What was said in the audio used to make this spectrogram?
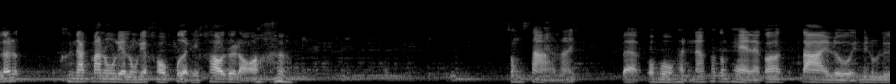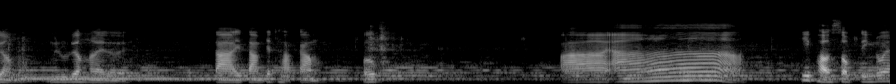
แล้ว คือนัดมาโรงเรียนโรงเรียนเขาเปิดให้เข้าด้วยเหรอ สงสารนะ แบบโอ้โหหันหน้าเข้ากำแพงแล้วก็ตายเลย ไม่รู้เรื่อง ไม่รู้เรื่องอะไรเลย ตายตามยถากรรมปุ๊บตายอ่าที่เผาศพจริงด้วย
